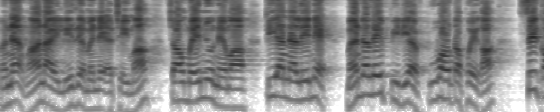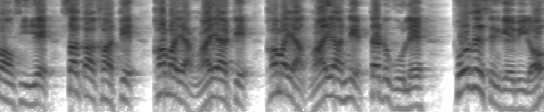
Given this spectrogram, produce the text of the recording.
မနက်9:40မိနစ်အချိန်မှာကြောင်မဲမြို့နယ်မှာ TNL နဲ့မန္တလေး PDF ပူးပေါင်းတပ်ဖွဲ့ကစစ်ကောင်စီရဲ့စကခ1ခမရ901ခမရ902တပ်တို့ကိုလည်းထိုးစစ်ဆင်ခဲ့ပြီးတော့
